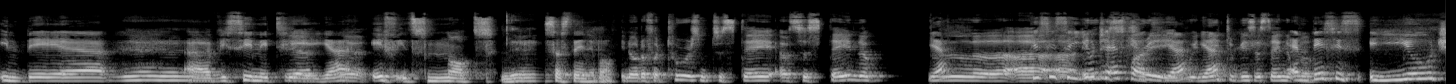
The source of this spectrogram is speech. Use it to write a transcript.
in their Yeah. Yeah. Yeah. uh, vicinity. Yeah, Yeah, yeah. If it's not yeah. sustainable. In order for tourism to stay a sustainable. Yeah. uh, This is a huge industry, effort, yeah, we yeah. need to be sustainable, And this is a huge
